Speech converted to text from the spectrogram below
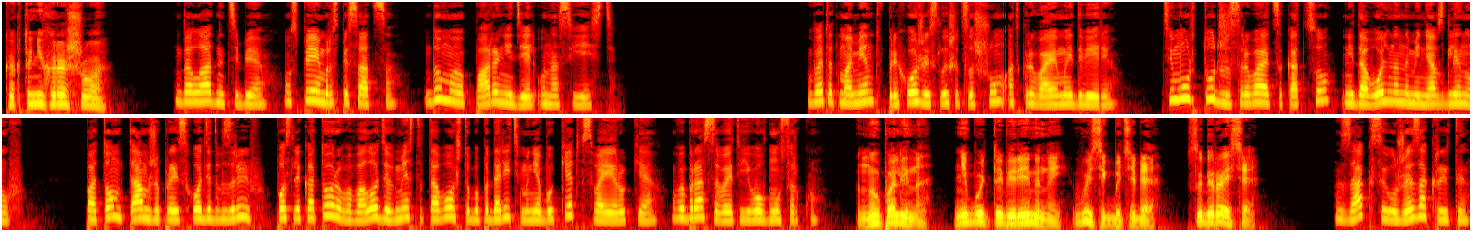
Как-то нехорошо». Да ладно тебе, успеем расписаться. Думаю, пара недель у нас есть. В этот момент в прихожей слышится шум открываемой двери. Тимур тут же срывается к отцу, недовольно на меня взглянув. Потом там же происходит взрыв, после которого Володя вместо того, чтобы подарить мне букет в своей руке, выбрасывает его в мусорку. «Ну, Полина, не будь ты беременной, высек бы тебя. Собирайся». ЗАГСы уже закрыты.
